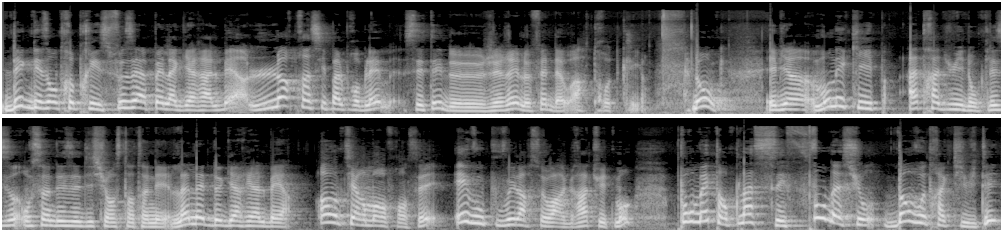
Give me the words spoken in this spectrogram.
Dès que des entreprises faisaient appel à Gary Albert, leur principal problème, c'était de gérer le fait d'avoir trop de clients. Donc, eh bien, mon équipe a traduit donc au sein des éditions instantanées la lettre de Gary Albert entièrement en français et vous pouvez la recevoir gratuitement pour mettre en place ces fondations dans votre activité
